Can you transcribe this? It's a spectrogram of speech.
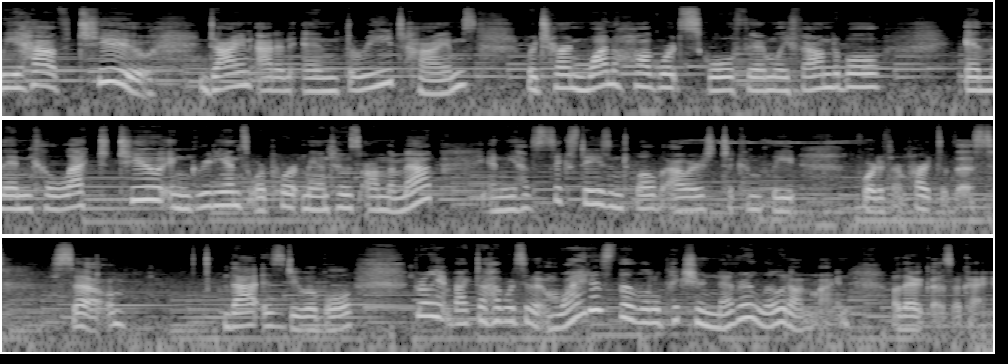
We have two, dine at an inn three times, return one Hogwarts school family foundable, and then collect two ingredients or portmanteaus on the map. And we have six days and 12 hours to complete four different parts of this. So, that is doable. Brilliant, back to Hogwarts event. Why does the little picture never load on mine? Oh, there it goes, okay.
